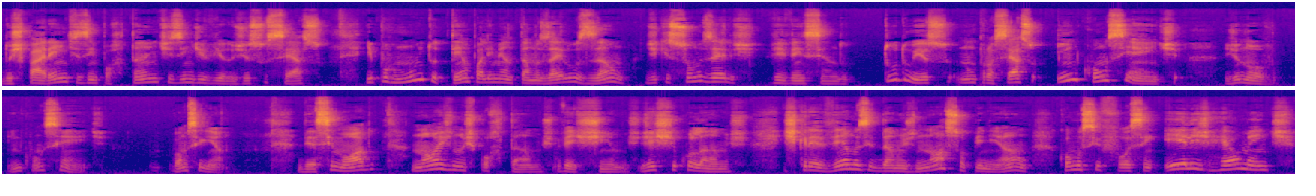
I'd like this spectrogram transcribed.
dos parentes importantes e indivíduos de sucesso, e por muito tempo alimentamos a ilusão de que somos eles, vivenciando tudo isso num processo inconsciente. De novo, inconsciente. Vamos seguindo. Desse modo, nós nos portamos, vestimos, gesticulamos, escrevemos e damos nossa opinião como se fossem eles realmente,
